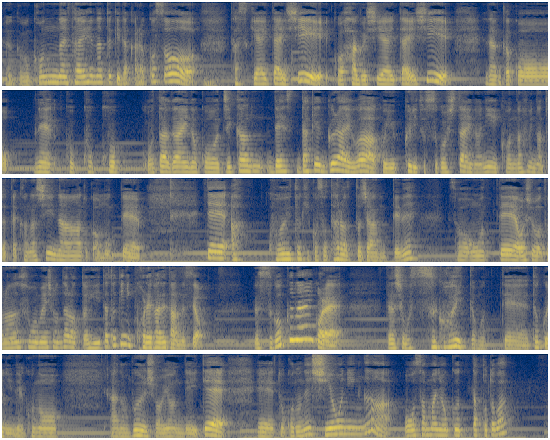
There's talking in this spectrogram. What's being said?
なんかもうこんな大変な時だからこそ助け合いたいしこうハグし合いたいしなんかこうねこここお互いのこう時間ですだけぐらいはこうゆっくりと過ごしたいのにこんな風になっちゃって悲しいなとか思って。であこういう時こそタロットじゃんってねそう思ってお尚トランスフォーメーションタロットを引いた時にこれが出たんですよすごくない？これ私もすごいと思って特にねこのあの文章を読んでいて、えーと、このね使用人が王様に送った言葉？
